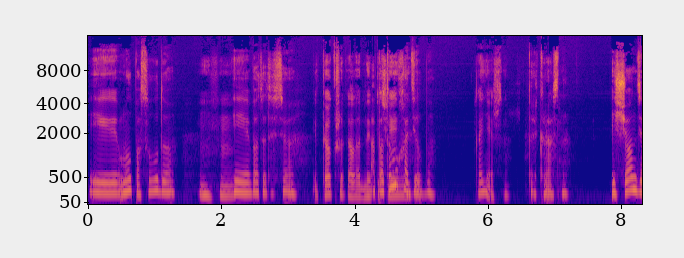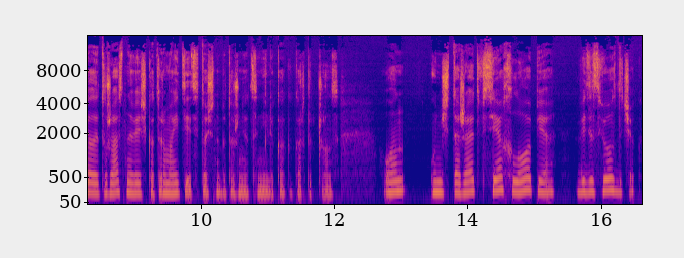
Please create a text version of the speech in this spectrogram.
и мыл посуду, и вот это все. И пек шоколадное А потом уходил бы. Конечно. Прекрасно. Еще он делает ужасную вещь, которую мои дети точно бы тоже не оценили, как и Картер Джонс. Он уничтожает все хлопья в виде звездочек,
